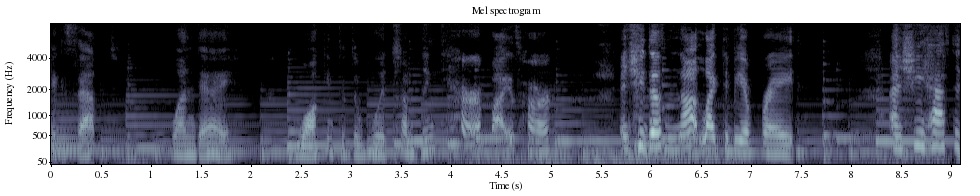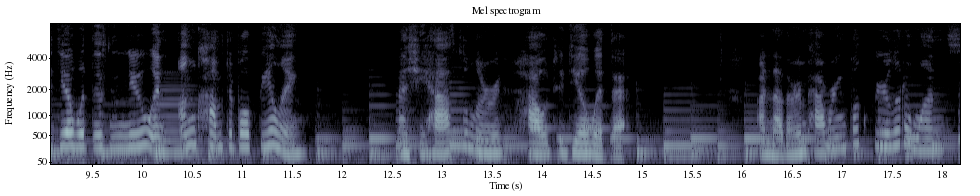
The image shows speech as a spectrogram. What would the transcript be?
Except one day, walking through the woods, something terrifies her. And she does not like to be afraid. And she has to deal with this new and uncomfortable feeling. And she has to learn how to deal with it. Another empowering book for your little ones.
